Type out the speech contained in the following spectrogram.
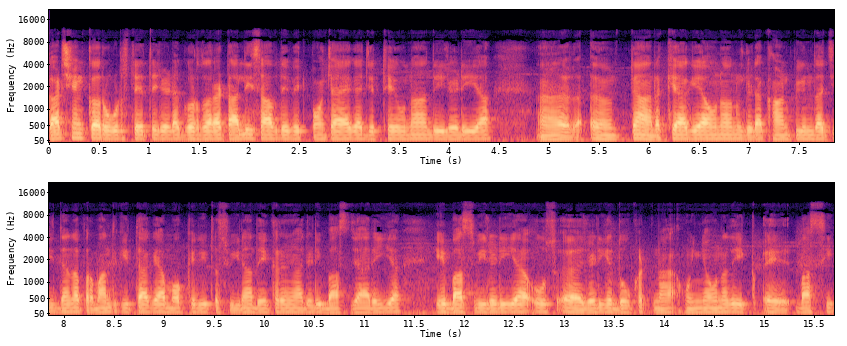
ਗੜਸ਼ੰਕਰ ਰੋਡ ਸਥਿਤ ਜਿਹੜਾ ਗੁਰਦੁਆਰਾ ਟਾਲੀ ਸਾਹਿਬ ਦੇ ਵਿੱਚ ਪਹੁੰਚਾਇਆ ਗਿਆ, ਜਿੱਥੇ ਉਹਨਾਂ ਦੀ ਜਿਹੜੀ ਆ ਧਿਆਨ ਰੱਖਿਆ ਗਿਆ ਉਹਨਾਂ ਨੂੰ, ਜਿਹੜਾ ਖਾਣ ਪੀਣ ਦਾ ਚੀਜ਼ਾਂ ਦਾ ਪ੍ਰਬੰਧ ਕੀਤਾ ਗਿਆ। ਮੌਕੇ ਦੀ ਤਸਵੀਰਾਂ ਦੇਖ ਰਹੇ ਹੋ ਆ ਜਿਹੜੀ ਬੱਸ ਜਾ ਰਹੀ ਆ। ਇਹ ਬੱਸ ਵੀ ਜਿਹੜੀ ਆ, ਉਸ ਜਿਹੜੀਆਂ ਦੋ ਘਟਨਾ ਹੋਈਆਂ, ਉਹਨਾਂ ਦੀ ਇੱਕ, ਇਹ ਬੱਸ ਸੀ।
